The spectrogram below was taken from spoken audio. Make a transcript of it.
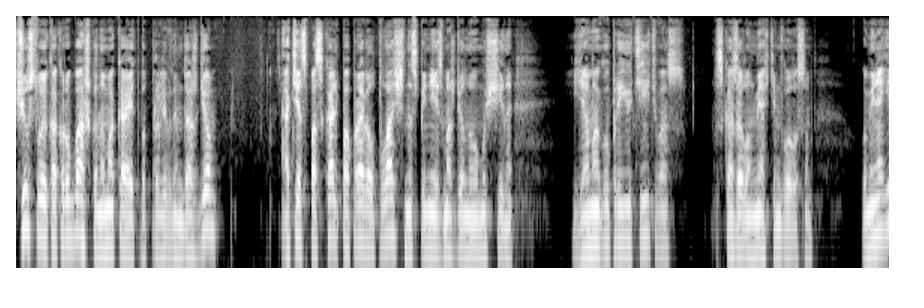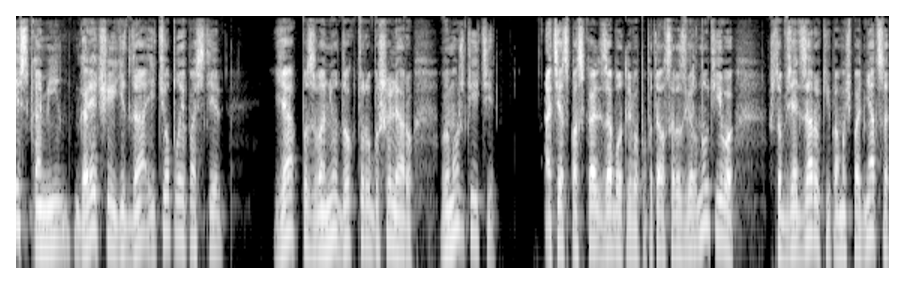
Чувствуя, как рубашка намокает под проливным дождем, отец Паскаль поправил плащ на спине изможденного мужчины. «Я могу приютить вас», — сказал он мягким голосом. «У меня есть камин, горячая еда и теплая постель. Я позвоню доктору Башеляру. Вы можете идти?» Отец Паскаль заботливо попытался развернуть его, чтобы взять за руки и помочь подняться,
